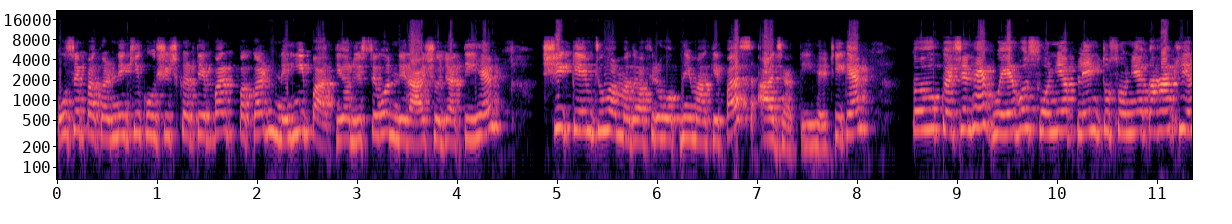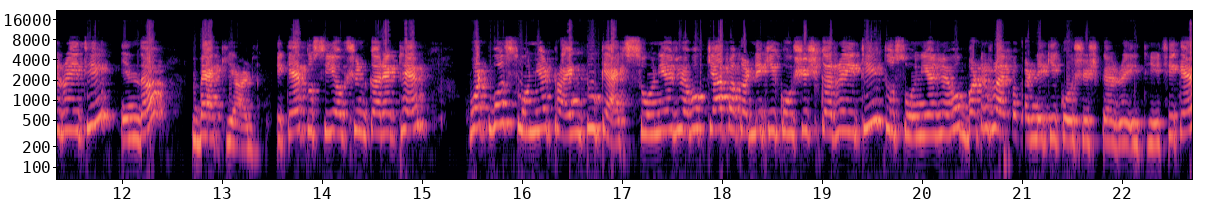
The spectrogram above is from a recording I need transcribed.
उसे पकड़ने की कोशिश करते पर पकड़ नहीं पाती और जिससे वो निराश हो जाती है। She came to her mother फिर वो अपनी माँ के पास आ जाती है, ठीक है? तो क्वेश्चन है वेयर वो सोनिया प्लेइंग तो सोनिया कहाँ खेल रही थी? इन द बैकयार्ड ठीक है? तो सी ऑप्शन करेक्ट है। What was Sonia trying to catch Sonia जो है वो क्या पकड़ने की कोशिश कर रही थी? तो सोनिया जो है वो बटरफ्लाई पकड़ने की कोशिश कर रही थी, ठीक है?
